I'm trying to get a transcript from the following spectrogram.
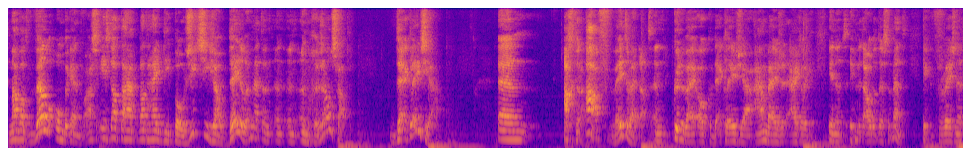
Maar wat wel onbekend was, is dat, daar, dat hij die positie zou delen met een, een, een, een gezelschap. De Ecclesia. En achteraf weten wij dat. En kunnen wij ook de Ecclesia aanwijzen eigenlijk in het, in het Oude Testament. Ik verwees net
